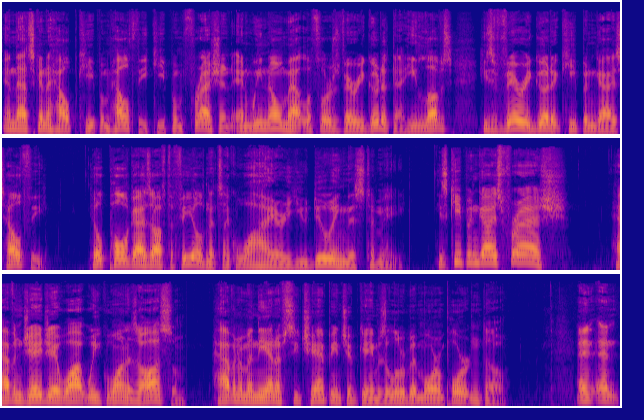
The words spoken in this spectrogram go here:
And that's going to help keep him healthy, keep him fresh. And, and we know Matt LaFleur is very good at that. He loves, he's very good at keeping guys healthy. He'll pull guys off the field, and it's like, why are you doing this to me? He's keeping guys fresh. Having J.J. Watt week one is awesome. Having him in the NFC Championship game is a little bit more important, though. And and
